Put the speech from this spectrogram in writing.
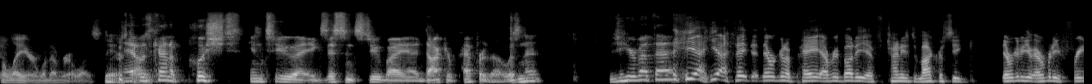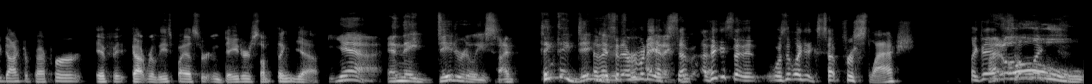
delay or whatever it was. Yeah. That was kind of pushed into uh, existence too by uh, Dr. Pepper, though, wasn't it? Did you hear about that? yeah, yeah. They, they were going to pay everybody if Chinese democracy. They were going to give everybody free Dr Pepper if it got released by a certain date or something. Yeah, Yeah, and they did release. it. I think they did. and they give said it- everybody I except. I think it said it was it like except for Slash. Like they that. had some like oh,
